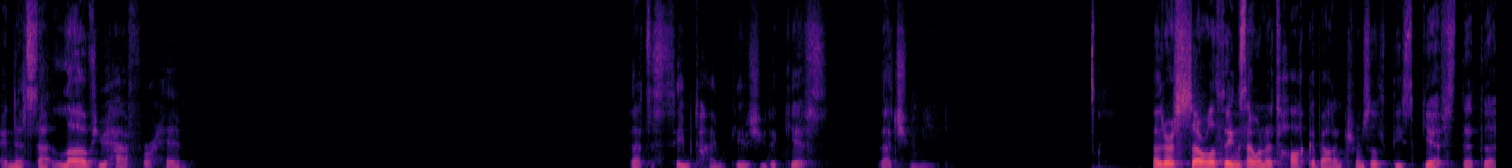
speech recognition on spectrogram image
And it's that love you have for Him that at the same time gives you the gifts that you need. Now, there are several things I want to talk about in terms of these gifts that the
